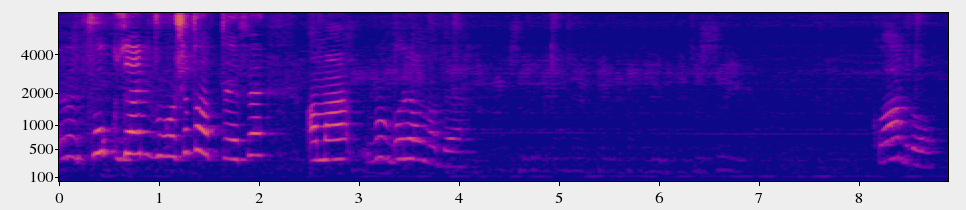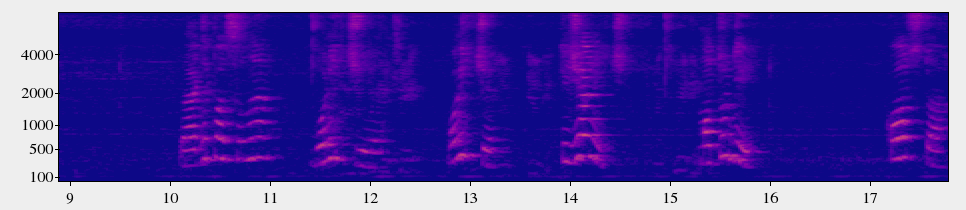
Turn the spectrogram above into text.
Evet çok güzel bir roşat attı Efe. Ama bu gol olmadı. Quadro. Verdi pasını Bonucci. Bonucci. Tijanic. Matuidi. Costa.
